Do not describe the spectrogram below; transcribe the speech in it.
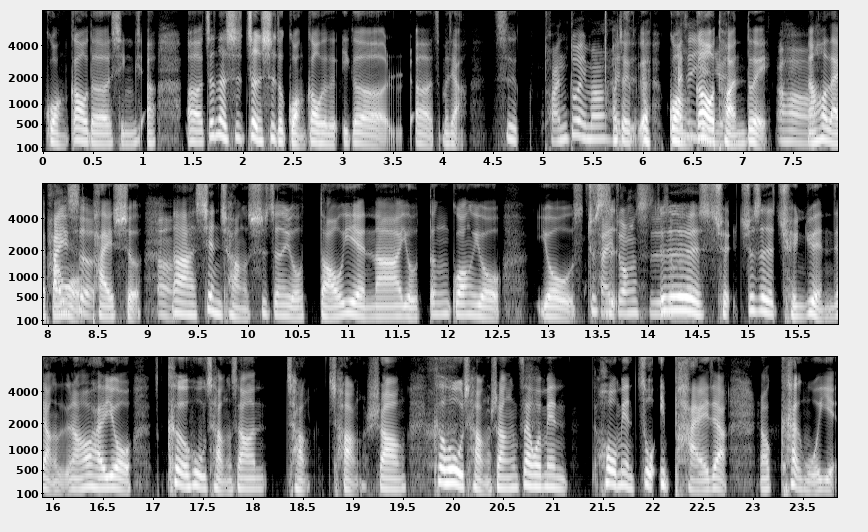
广告的形呃呃，真的是正式的广告的一个呃，怎么讲是团队吗？啊，对对，广告团队，然后来帮我拍摄。嗯、那现场是真的有导演呐、啊，有灯光，有有就是对对对，全就是全员这样子，然后还有客户厂商厂厂商客户厂商在外面后面坐一排这样，然后看我演，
